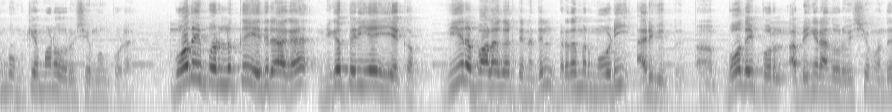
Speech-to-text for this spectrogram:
ரொம்ப முக்கியமான ஒரு விஷயமும் கூட. போதைப் பொருளுக்கு எதிராக மிகப்பெரிய இயக்கம். வீரபாலகர் தினத்தில் பிரதமர் மோடி அறிவிப்பு. போதைப் பொருள் அப்படிங்கிற அந்த ஒரு விஷயம் வந்து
